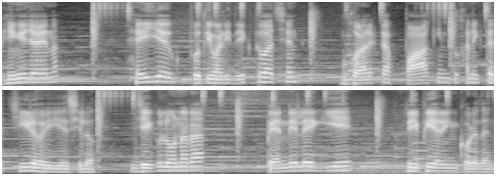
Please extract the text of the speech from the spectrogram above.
ভেঙে যায় না? এই যে প্রতিমাটি দেখতে পাচ্ছেন, ঘোড়ার একটা পা কিন্তু খানিকটা চিড় হয়ে গিয়েছিল, যেগুলো ওনারা প্যান্ডেলে গিয়ে রিপেয়ারিং করে দেন।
